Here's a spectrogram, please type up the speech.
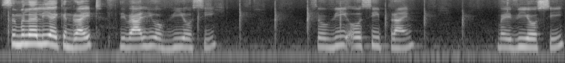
Similarly, I can write the value of VOC So, VOC prime by VOC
